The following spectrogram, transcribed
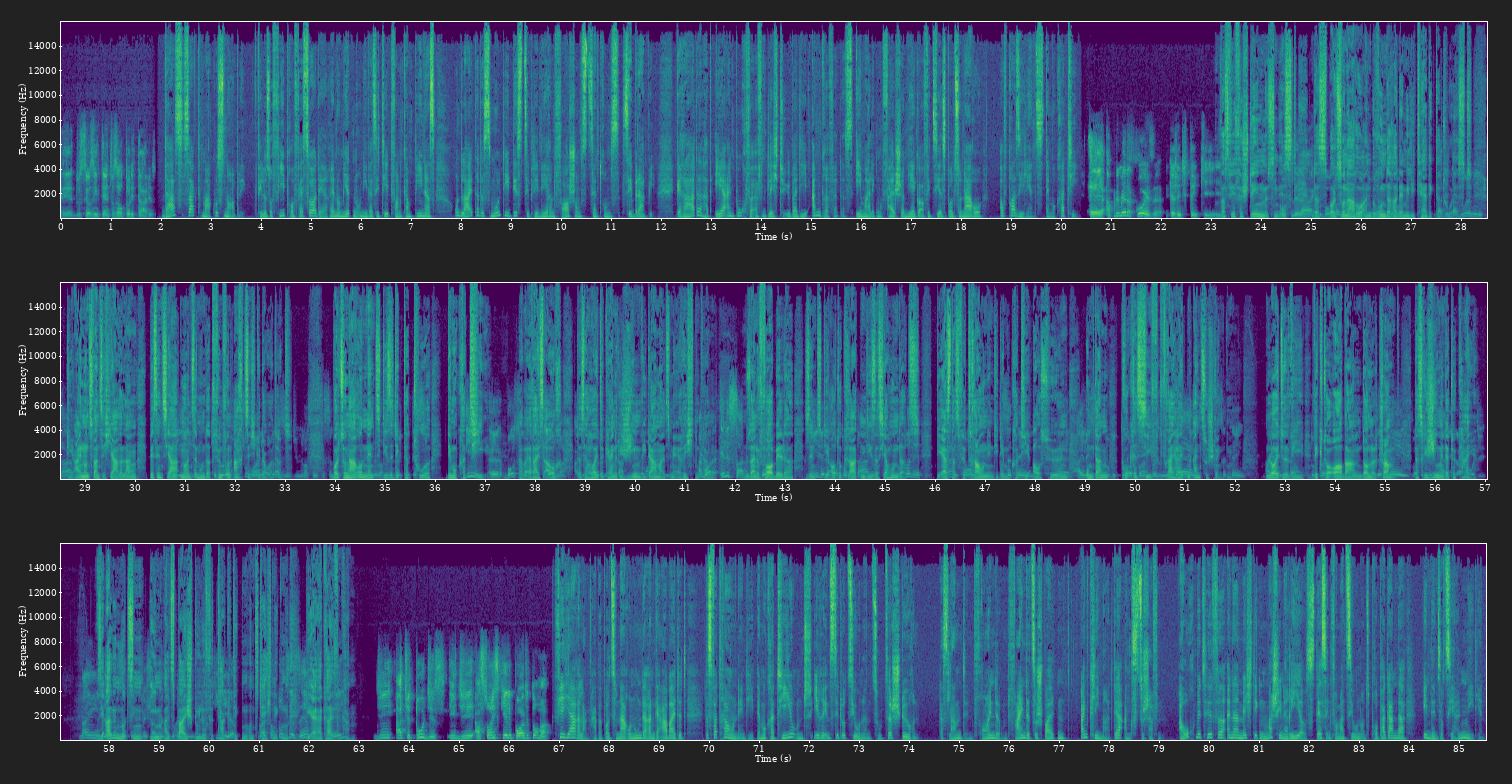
Das sagt Markus Norbri. Philosophieprofessor der renommierten Universität von Campinas und Leiter des multidisziplinären Forschungszentrums Sebrapi. Gerade hat er ein Buch veröffentlicht über die Angriffe des ehemaligen Fallschirmjägeroffiziers Bolsonaro auf Brasiliens Demokratie. Was wir verstehen müssen, ist, dass Bolsonaro ein Bewunderer der Militärdiktatur ist, die 21 Jahre lang bis ins Jahr 1985 gedauert hat. Bolsonaro nennt diese Diktatur Demokratie, aber er weiß auch, dass er heute kein Regime wie damals mehr errichten kann. Seine Vorbilder sind die Autokraten dieses Jahrhunderts, die erst das Vertrauen in die Demokratie aushöhlen, um dann progressiv Freiheiten einzuschränken. Leute wie Viktor Orban, Donald Trump, das Regime in der Türkei. Sie alle nutzen ihn als Beispiele für Taktiken und Techniken, die er ergreifen kann. E Vier Jahre lang habe Bolsonaro nun daran gearbeitet, das Vertrauen in die Demokratie und ihre Institutionen zu zerstören, das Land in Freunde und Feinde zu spalten, ein Klima der Angst zu schaffen auch mit Hilfe einer mächtigen Maschinerie aus Desinformation und Propaganda in den sozialen Medien.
